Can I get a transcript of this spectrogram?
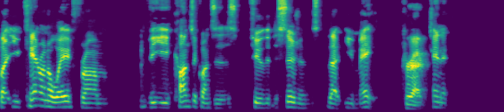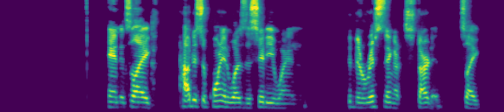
But you can't run away from the consequences to the decisions that you make. Correct. And it, and it's like, how disappointed was the city when the wrist thing started? It's like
